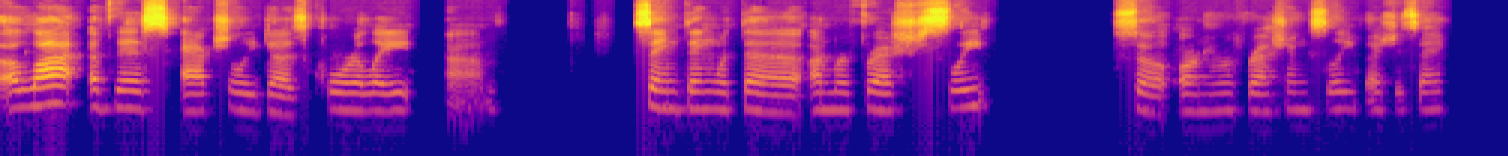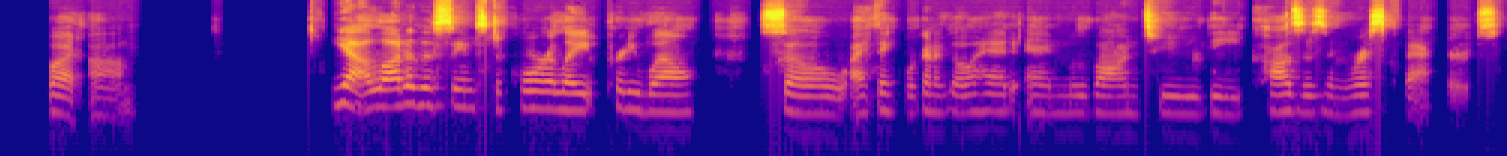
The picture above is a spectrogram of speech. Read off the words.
a lot of this actually does correlate. Um, same thing with the unrefreshed sleep. So, unrefreshing sleep, I should say. But, um, yeah, a lot of this seems to correlate pretty well. So I think we're going to go ahead and move on to the causes and risk factors.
